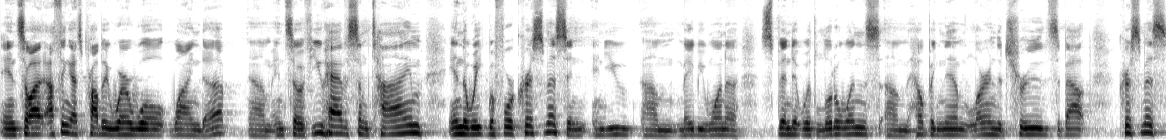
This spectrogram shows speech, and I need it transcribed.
And so I, I, think that's probably where we'll wind up. Um, and so if you have some time in the week before Christmas and, and you um, maybe want to spend it with little ones, um, helping them learn the truths about Christmas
